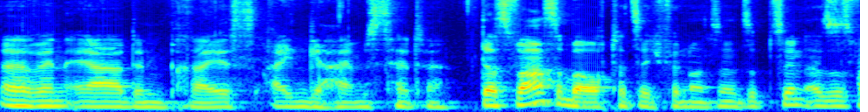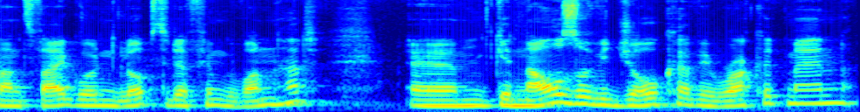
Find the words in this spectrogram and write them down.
äh, wenn er den Preis eingeheimst hätte. Das war es aber auch tatsächlich für 1917. Also es waren zwei Golden Globes, die der Film gewonnen hat. Ähm, genauso wie Joker, wie Rocketman.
